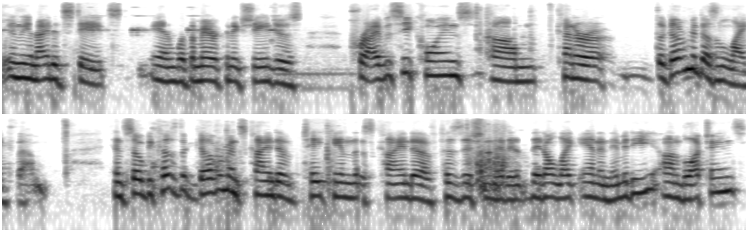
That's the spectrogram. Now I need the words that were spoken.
in the United States and with American exchanges, privacy coins um, kind of the government doesn't like them. And so, because the government's kind of taking this kind of position that it, they don't like anonymity on blockchains,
